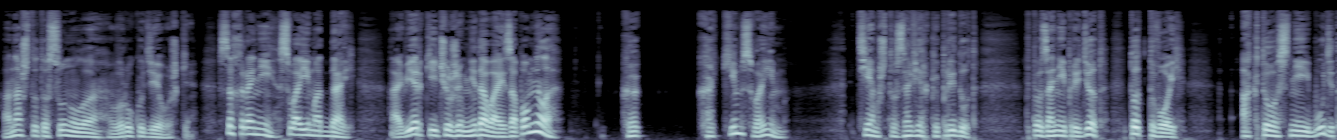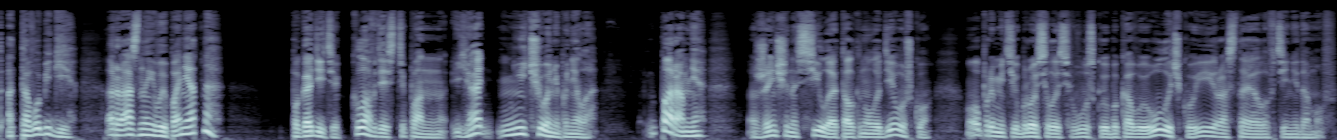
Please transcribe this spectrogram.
Она что-то сунула в руку девушки. «Сохрани, своим отдай. А Верке и чужим не давай, запомнила?» «Как... каким своим?» «Тем, что за Веркой придут. Кто за ней придет, тот твой. А кто с ней будет, от того беги. Разные вы, понятно?» «Погодите, Клавдия Степановна, я ничего не поняла». «Пора мне». Женщина силой оттолкнула девушку, опрометью бросилась в узкую боковую улочку и растаяла в тени домов.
